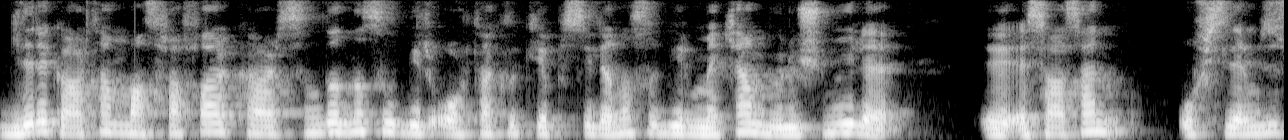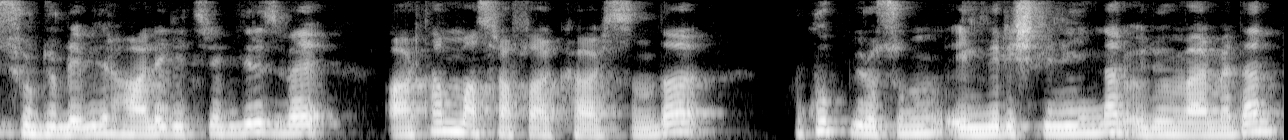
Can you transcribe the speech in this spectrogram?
giderek artan masraflar karşısında nasıl bir ortaklık yapısıyla, nasıl bir mekan bölüşümüyle e, esasen ofislerimizi sürdürülebilir hale getirebiliriz ve artan masraflar karşısında hukuk bürosunun elverişliliğinden ödün vermeden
